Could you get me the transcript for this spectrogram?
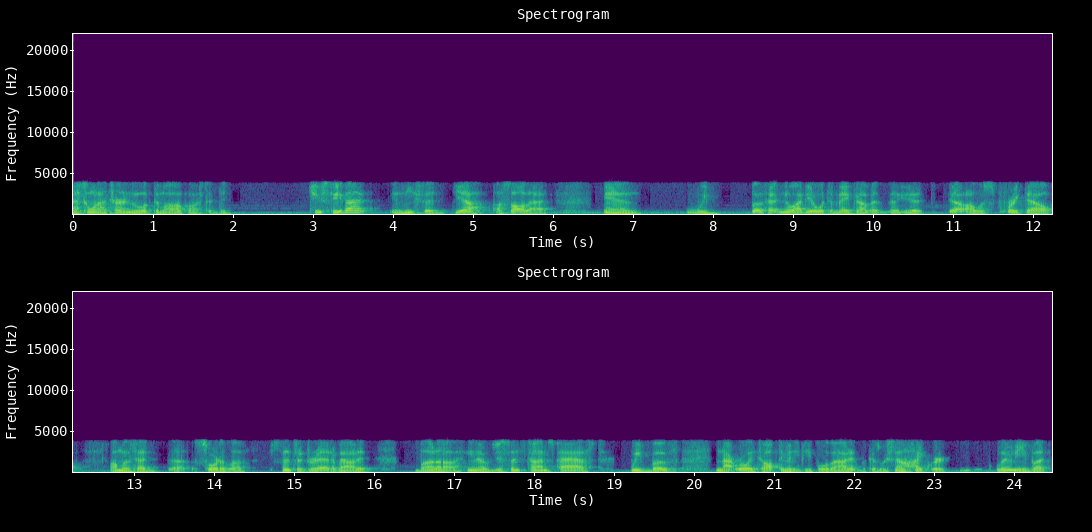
That's when I turned and looked at my uncle. I said, "Did, did you see that?" And he said, "Yeah, I saw that." And we both had no idea what to make of it. it yeah, I was freaked out. Almost had uh, sort of a sense of dread about it. But uh, you know, just since times passed, we've both not really talked to many people about it because we sound like we're loony. But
